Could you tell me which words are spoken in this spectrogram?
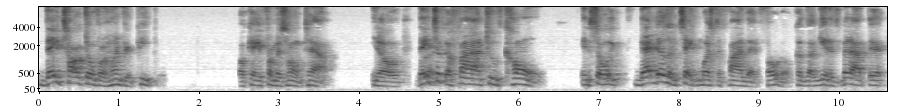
they talked to over hundred people, okay, from his hometown. You know, they right. took a fine tooth comb and so it, that doesn't take much to find that photo because again, it's been out there.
